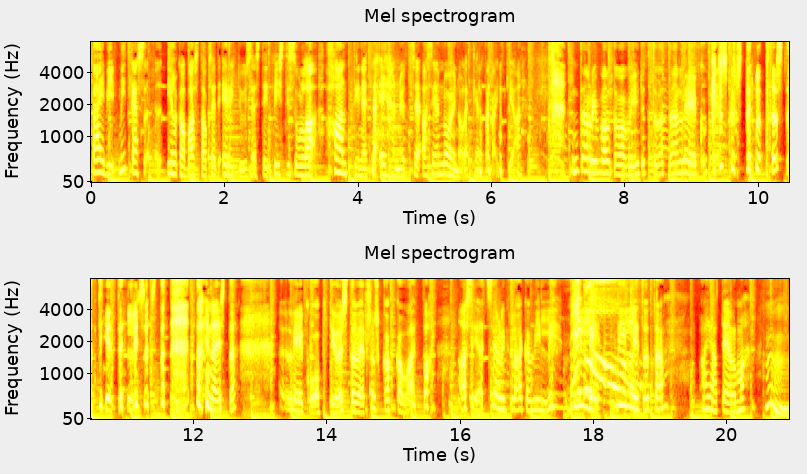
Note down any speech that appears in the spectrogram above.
Päivi, mitkä Ilkan vastaukset erityisesti pisti sulla hanttiin, että eihän nyt se asia noin ole kerta kaikkiaan? Tämä oli valtavan viihdyttävä tämä Lego-keskustelu tästä tieteellisestä tai näistä Lego-optioista versus kakkavaippa-asiat. Se oli kyllä aika villi, villi, villi tota, ajatelma. Hmm.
